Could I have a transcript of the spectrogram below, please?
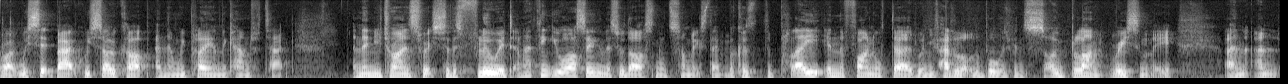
right, we sit back, we soak up, and then we play in the counter attack. And then you try and switch to this fluid, and I think you are seeing this with Arsenal to some extent because the play in the final third, when you've had a lot of the ball, has been so blunt recently, and and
